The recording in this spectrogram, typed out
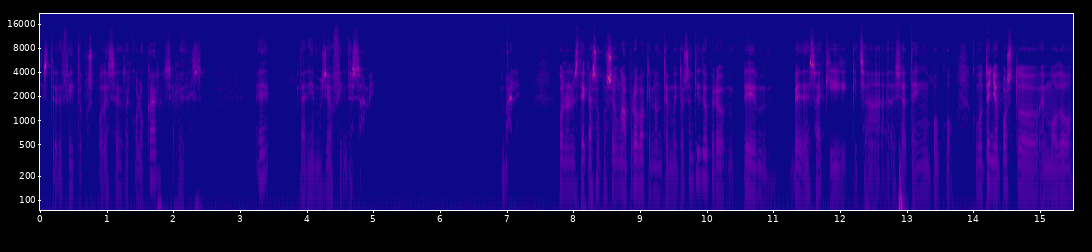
este defeito pois pode ser recolocar xa vedes e daríamos ya o fin de exame bueno, neste caso pois é unha proba que non ten moito sentido, pero eh, vedes aquí que xa, xa ten un pouco, como teño posto en modo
